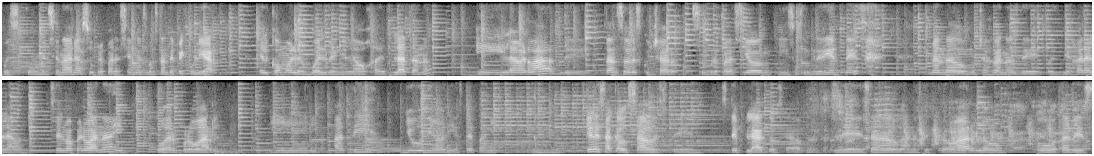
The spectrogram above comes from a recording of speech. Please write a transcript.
pues como mencionaron, su preparación es bastante peculiar. El cómo lo envuelven en la hoja de plátano. Y la verdad, de tan solo escuchar su preparación y sus ingredientes, me han dado muchas ganas de pues, viajar a la selva peruana y poder probarlo. Y a ti, Junior y Stephanie, mm, ¿qué les ha causado este, este plato? O sea, ¿les ha dado ganas de probarlo? O tal vez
